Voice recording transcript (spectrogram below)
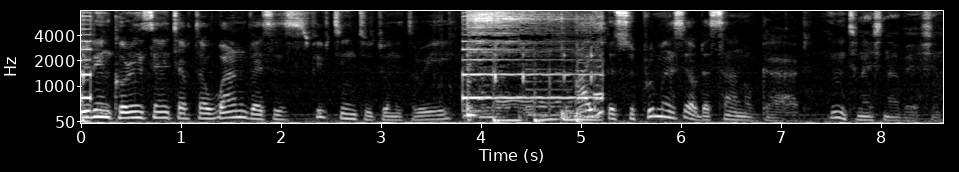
Reading Corinthians chapter 1, verses 15 to 23. The supremacy of the Son of God, International Version.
